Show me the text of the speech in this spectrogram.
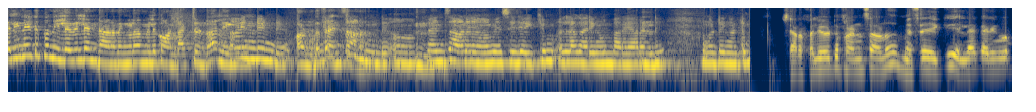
അലിനായിട്ട് ഇപ്പൊ നിലവിൽ എന്താണ്? നിങ്ങൾ തമ്മിൽ കോണ്ടാക്ട് ഉണ്ടോ? അല്ലെങ്കിൽ ഉണ്ട് ഫ്രണ്ട്സ് ആണ്. ഉണ്ട് ഫ്രണ്ട്സ് ആണ്. മെസ്സേജ് അയക്കും എല്ലാ കാര്യങ്ങളും പറയാറുണ്ട്. അങ്ങോട്ടും ഇങ്ങോട്ടും ഷറഫലിയായിട്ട് ഫ്രണ്ട്സ് ആണ്. മെസ്സേജ് അയക്കി. എല്ലാ കാര്യങ്ങളും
